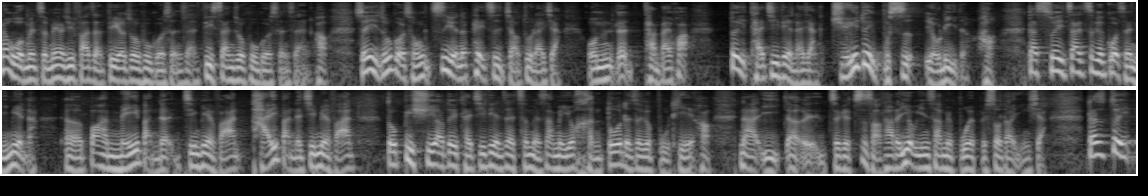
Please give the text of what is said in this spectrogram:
那我们怎么样去发展第二座护国神山、第三座护国神山？好，所以如果从资源的配置角度来讲，我们的坦白话。对台积电来讲，绝对不是有利的。哈，那所以在这个过程里面呢，呃，包含美版的晶片法案、台版的晶片法案，都必须要对台积电在成本上面有很多的这个补贴。哈，那以呃这个至少它的诱因上面不会被受到影响。但是对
